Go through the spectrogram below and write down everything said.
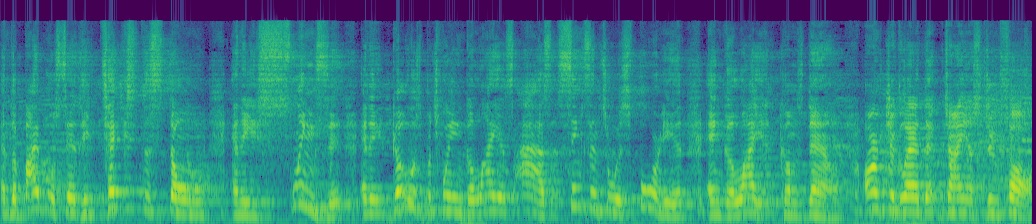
And the Bible says he takes the stone and he slings it, and it goes between Goliath's eyes. It sinks into his forehead, and Goliath comes down. Aren't you glad that giants do fall?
